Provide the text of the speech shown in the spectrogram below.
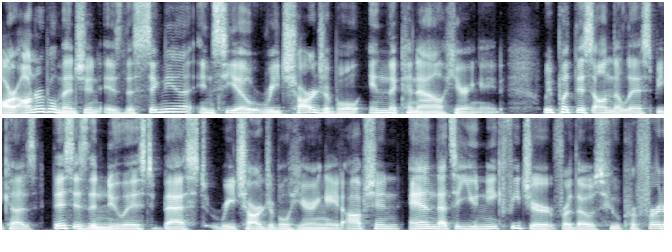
Our honorable mention is the Signia Insio rechargeable in the canal hearing aid. We put this on the list because this is the newest, best rechargeable hearing aid option, and that's a unique feature for those who prefer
